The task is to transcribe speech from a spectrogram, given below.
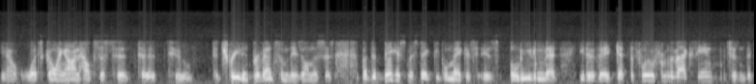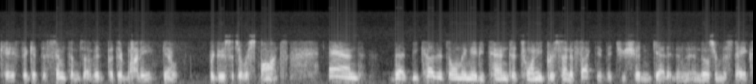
you know, what's going on helps us to to to to treat and prevent some of these illnesses. But the biggest mistake people make is, is believing that either they get the flu from the vaccine, which isn't the case, they get the symptoms of it, but their body, you know, produces a response. And that because it's only maybe 10 to 20% effective that you shouldn't get it, and, and those are mistakes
